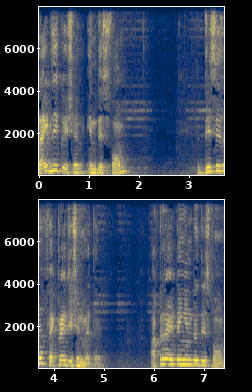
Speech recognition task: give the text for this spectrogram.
write the equation in this form this is a factorization method. After writing into this form,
